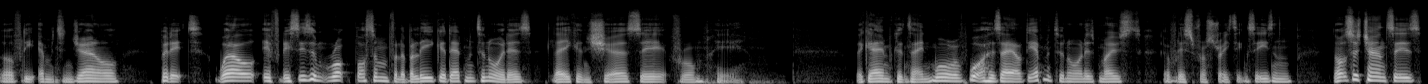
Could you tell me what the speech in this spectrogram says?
of the Edmonton Journal put it, well, if this isn't rock bottom for the beleaguered Edmonton Oilers, they can sure see it from here. The game contained more of what has ailed the Edmonton Oilers most of this frustrating season. Lots of chances,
